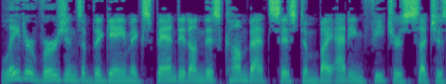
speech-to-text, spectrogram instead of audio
Later versions of the game expanded on this combat system by adding features such as,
